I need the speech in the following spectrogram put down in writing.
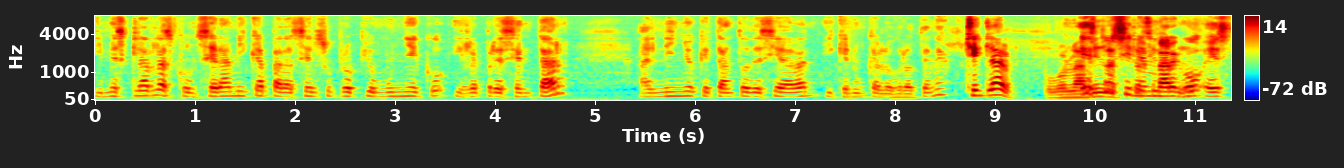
y mezclarlas con cerámica para hacer su propio muñeco y representar al niño que tanto deseaban y que nunca logró tener. Sí, claro. Esto, sin embargo, es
